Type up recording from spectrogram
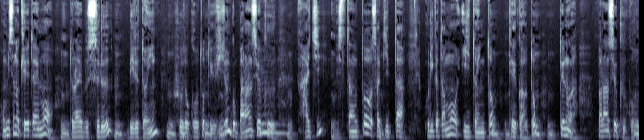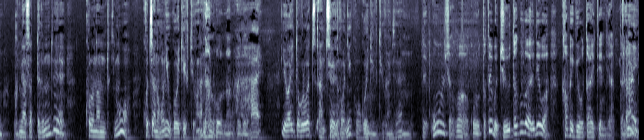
お店の形態もドライブスルー、ビルトイン、フードコートという非常にこうバランスよく配置してたのと、さっき言った売り方もイートインとテイクアウトっていうのがバランスよくこう組み合わさってるんで、コロナの時もこちらの方に動いていくというかな。なるほど、なるほど。はい。弱いところがつあの強い方にこう動いていくという感じでね。で、御社は、この、例えば住宅街ではカフェ業態店であったり、はい。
